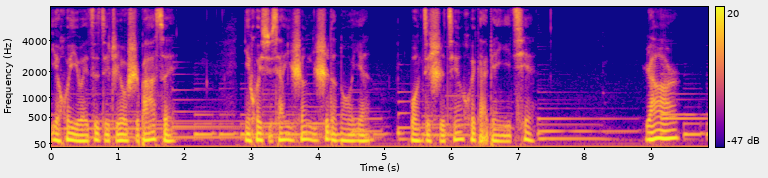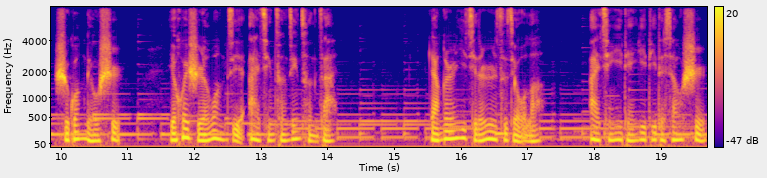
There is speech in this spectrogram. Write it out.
也会以为自己只有十八岁。你会许下一生一世的诺言，忘记时间会改变一切。然而，时光流逝，也会使人忘记爱情曾经存在。两个人一起的日子久了，爱情一点一滴的消逝。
